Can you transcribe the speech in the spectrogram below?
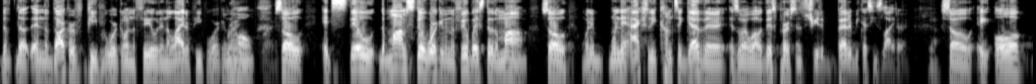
the the and the darker people work on the field, and the lighter people work in Right, the home. right. So it's still the mom's still working in the field, but it's still the mom. So when it when they actually come together, as well, well, this person's treated better because he's lighter. Yeah. So it all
